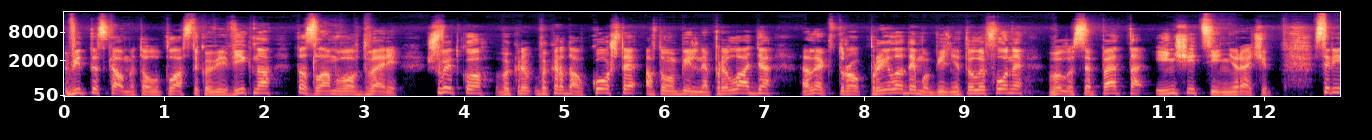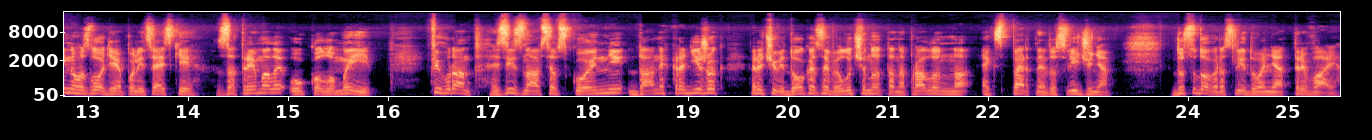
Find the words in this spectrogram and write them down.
відтискав металопластикові вікна та зламував двері. Швидко викр- викрадав кошти, автомобільне приладдя, електроприлади, мобільні телефони, велосипед та інші цінні речі. Серійного злодія поліцейські затримали у Коломиї. Фігурант зізнався в скоєнні даних крадіжок. Речові докази вилучено та направлено на експертне дослідження. Досудове розслідування триває.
